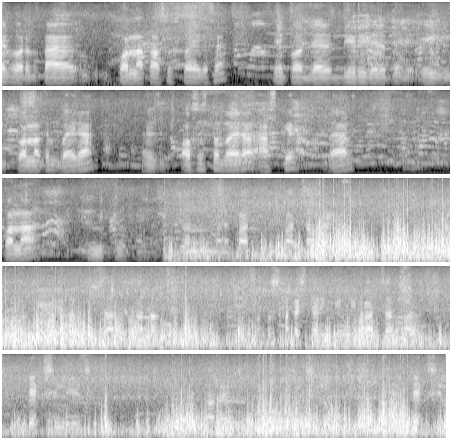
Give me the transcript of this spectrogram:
এরপর তা কন্যাটা অসুস্থ হয়ে গেছে। এরপর ধীরে ধীরে এই কন্যাতে বাইরা, অসুস্থ বাইরা আজকে তার কন্যা মৃত্যু। মানে বাচ্চা হয়ে গেছে জানতে পারলাম যে গত সাতাশ তারিখে ওই বাচ্চার মা ভ্যাকসিন দিয়েছিল তাদের ছিল ভ্যাকসিন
